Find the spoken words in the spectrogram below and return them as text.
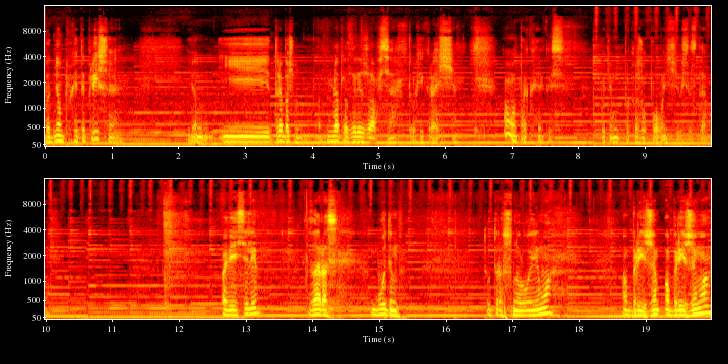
Бо днем трохи тепліше. І, треба, щоб акумулятор заряджався трохи краще. Ну, отак якось. Потім покажу повністю систему. Повісили. Зараз будемо тут розшнуруємо, обріжемо, обріжемо.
